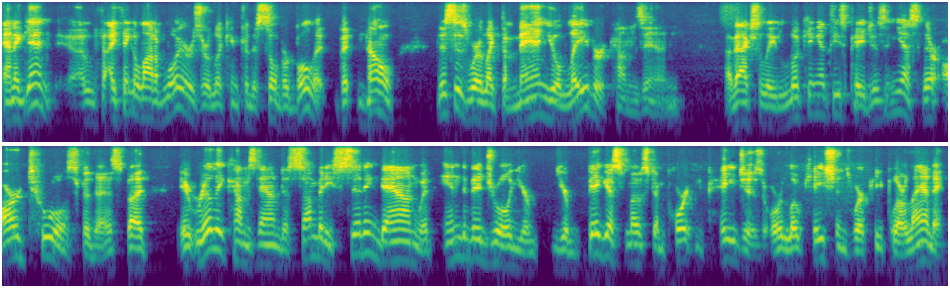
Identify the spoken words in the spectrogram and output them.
And again, I think a lot of lawyers are looking for the silver bullet, but no, this is where like the manual labor comes in of actually looking at these pages. And yes, there are tools for this, but it really comes down to somebody sitting down with individual your your biggest most important pages or locations where people are landing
